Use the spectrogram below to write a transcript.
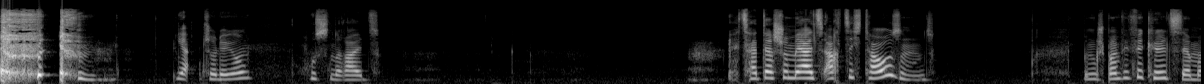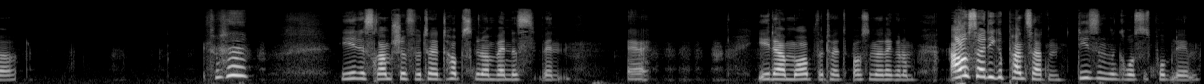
ja, Entschuldigung. Hustenreiz. Jetzt hat er schon mehr als 80.000. Bin gespannt, wie viel Kills der macht. Jedes Raumschiff wird halt hops genommen, wenn es, wenn, äh, jeder Mob wird halt auseinandergenommen. Außer die Gepanzerten. Die sind ein großes Problem.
